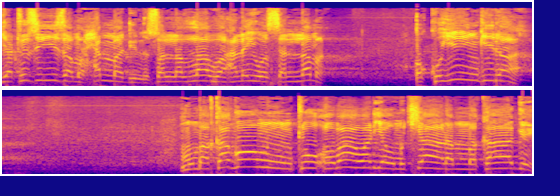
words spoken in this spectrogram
yatuziyiza muhammadin salaalaihi wasallama okuyingira mu maka g'omuntu oba awali omukyala mu maka ge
